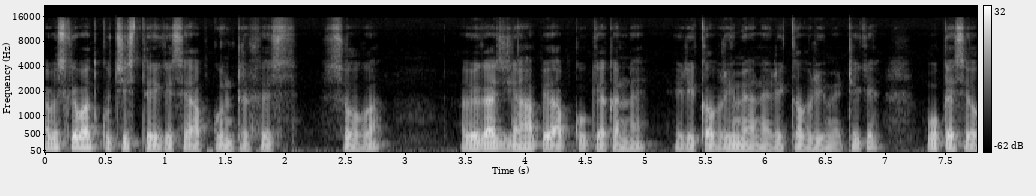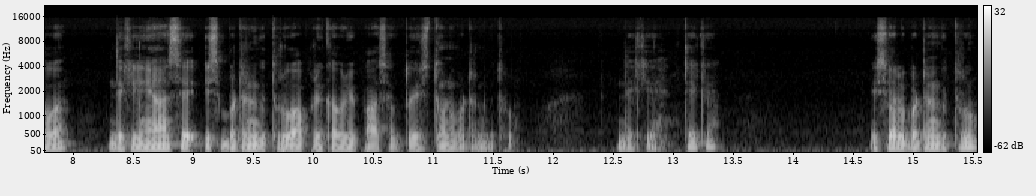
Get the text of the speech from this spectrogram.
अब इसके बाद कुछ इस तरीके से आपको इंटरफेस शो होगा। अभी गाइज़ यहाँ पे आपको क्या करना है? रिकवरी में आना है रिकवरी में, ठीक है? वो कैसे होगा? देखिए, यहाँ से इस बटन के थ्रू आप रिकवरी पा सकते हो, इस दोनों बटन के थ्रू देखिए, ठीक है? इस वाले बटन के थ्रू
